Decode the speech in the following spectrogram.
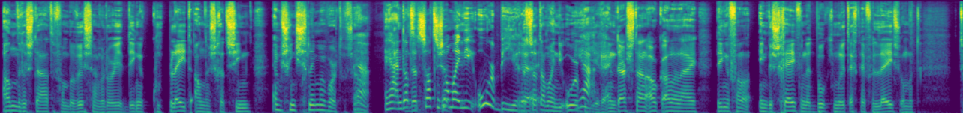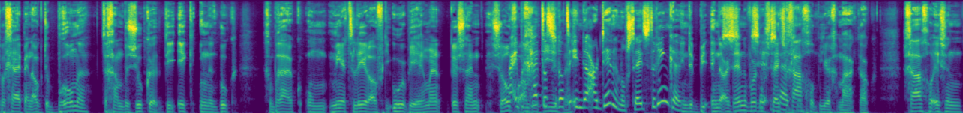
andere staten van bewustzijn. Waardoor je dingen compleet anders gaat zien. En misschien slimmer wordt of zo. Ja. ja, en dat, Dat- zat dus dat- allemaal in die oerbieren. Dat zat allemaal in die oerbieren. Ja. En daar staan ook allerlei dingen van in beschreven in het boek. Je moet het echt even lezen om het te begrijpen. En ook de bronnen te gaan bezoeken die ik in het boek gebruik om meer te leren over die oerberen. Maar er zijn zoveel Maar ik begrijp dat ze dat in de Ardennen nog steeds drinken. In de, in de Ardennen wordt nog steeds gagelbier gemaakt ook. Gagel is een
